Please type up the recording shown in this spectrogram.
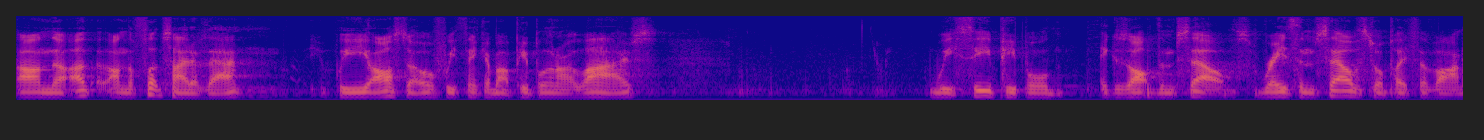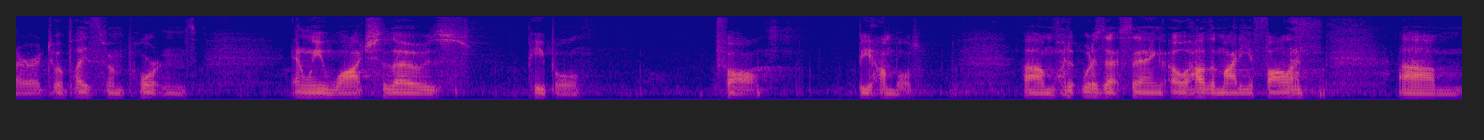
on, the, on the flip side of that, we also, if we think about people in our lives, we see people exalt themselves, raise themselves to a place of honor, to a place of importance, and we watch those people fall, be humbled. Um, what, what, is that saying? Oh, how the mighty have fallen. Um,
